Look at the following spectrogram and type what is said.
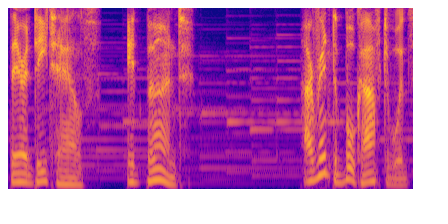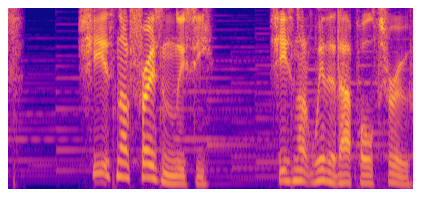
There are details. It burnt. I read the book afterwards. She is not frozen, Lucy. She is not withered up all through.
